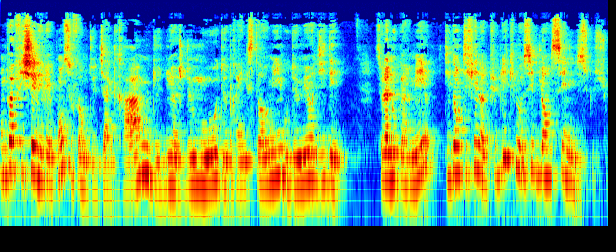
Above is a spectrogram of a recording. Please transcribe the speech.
on peut afficher les réponses sous forme de diagrammes, de nuages de mots, de brainstorming ou de murs d'idées. Cela nous permet d'identifier notre public mais aussi de lancer une discussion.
